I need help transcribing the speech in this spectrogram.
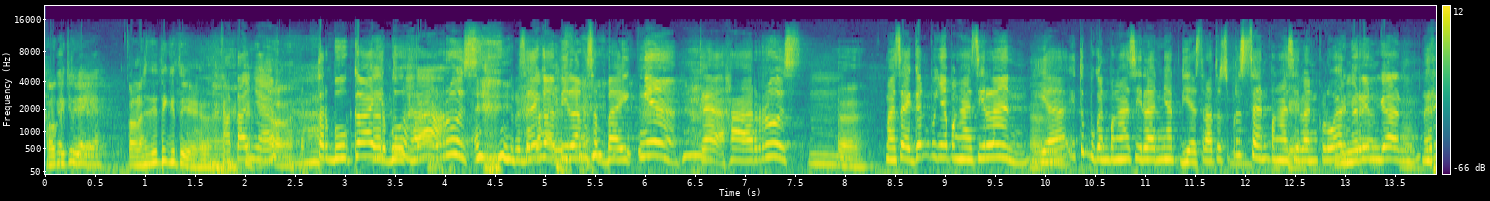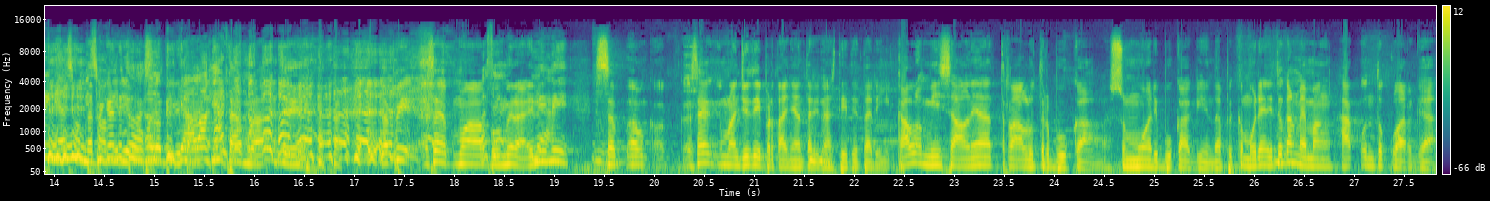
Oh gitu juga ya. ya? Kalau Nasi Siti gitu ya. Katanya. Terbuka, itu Terbuka. harus. Saya nggak bilang sebaiknya, kayak harus. Eh, Mas Egan punya penghasilan, ya itu bukan penghasilannya dia 100% penghasilan keluarga. Dengerin kan? Dengerin ya Tapi kan itu hasil galak kita mbak. Iya. Tapi saya mau Bu Mira, ini iya. nih se- eh, saya melanjuti pertanyaan tadi Nastiti tadi. Kalau misalnya terlalu terbuka, semua dibuka gini, tapi kemudian itu kan memang hak untuk keluarga.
